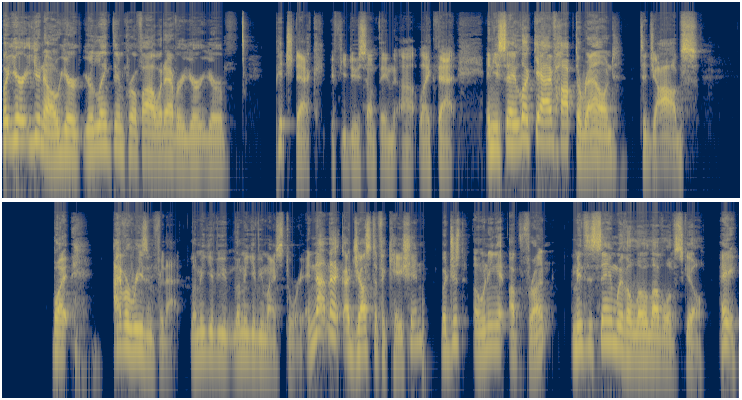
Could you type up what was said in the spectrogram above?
But your you know your your linkedin profile whatever your your pitch deck if you do something uh, like that. And you say look yeah i've hopped around to jobs but i have a reason for that. Let me give you let me give you my story. And not a justification but just owning it up front i mean it's the same with a low level of skill. Hey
